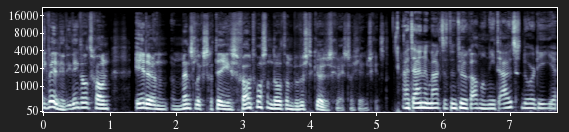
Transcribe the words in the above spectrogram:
ik weet het niet. Ik denk dat het gewoon eerder een, een menselijk strategische fout was dan dat het een bewuste keuze is geweest, zoals jij nu schetst. Uiteindelijk maakt het natuurlijk allemaal niet uit door die...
